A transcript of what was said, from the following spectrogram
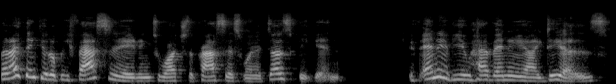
but I think it'll be fascinating to watch the process when it does begin. If any of you have any ideas,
